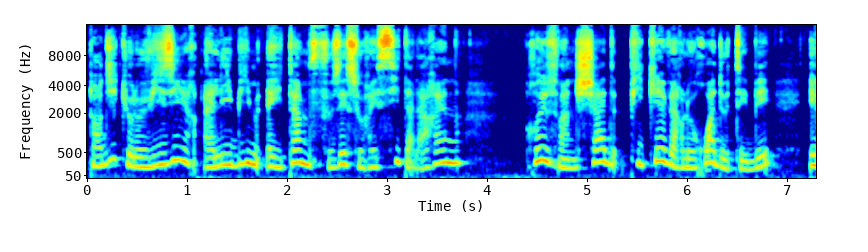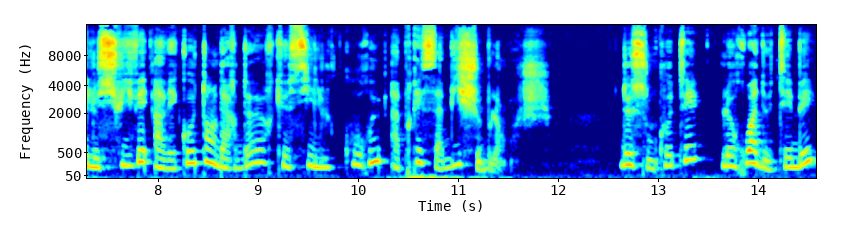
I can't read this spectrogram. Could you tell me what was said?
Tandis que le vizir Ali Bim Eitam faisait ce récit à la reine, Chad piquait vers le roi de Thébé et le suivait avec autant d'ardeur que s'il eût couru après sa biche blanche. De son côté, le roi de Thébé,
